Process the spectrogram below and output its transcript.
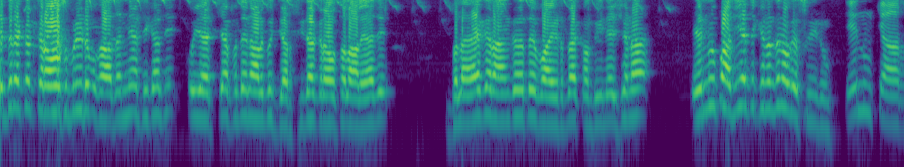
ਇਧਰ ਇੱਕ ਕ੍ਰਾਸ ਬਰੀਡ ਵਿਖਾ ਦਿੰਨੇ ਆ, ਠੀਕ ਆ ਜੀ। ਕੋਈ ਐਚਐਫ ਦੇ ਨਾਲ ਕੋਈ ਜਰਸੀ ਦਾ ਕ੍ਰਾਸ ਲਾ ਲਿਆ ਜੇ। ਬਲੈਕ ਰੰਗ ਤੇ ਵਾਈਟ ਦਾ ਕੰਬੀਨੇਸ਼ਨ ਆ। ਇਹਨੂੰ ਭਾਜੀ ਅੱਜ ਕਿੰਨੇ ਦਿਨ ਹੋ ਗਏ ਸੂਈ ਨੂੰ? ਇਹਨੂੰ 4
